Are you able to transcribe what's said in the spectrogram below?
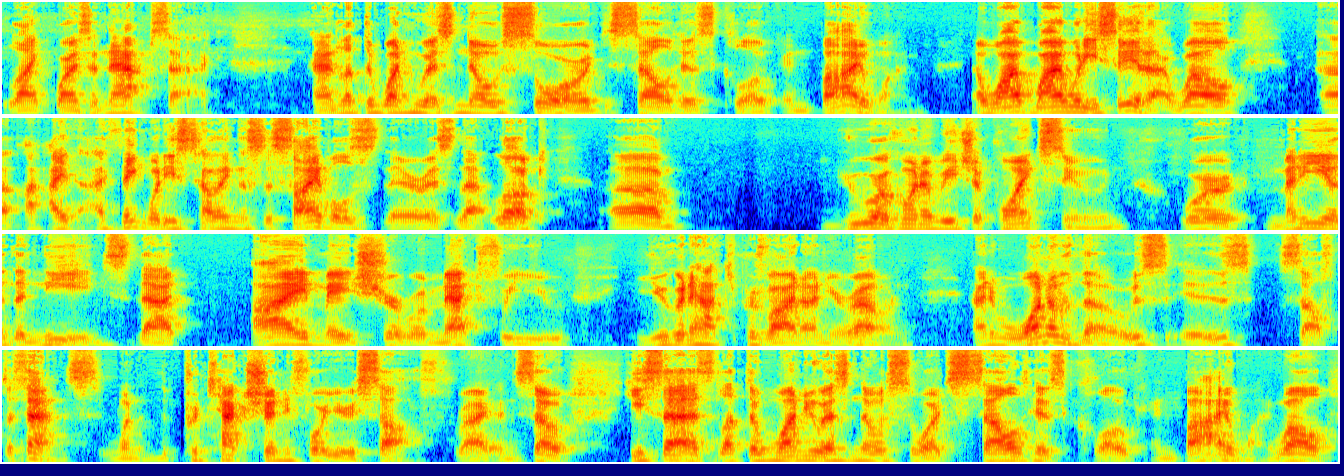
likewise a knapsack, and let the one who has no sword sell his cloak and buy one now, why, why would he say that? Well, uh, I, I, think what he's telling his disciples there is that, look, um, you are going to reach a point soon where many of the needs that I made sure were met for you, you're going to have to provide on your own. And one of those is self-defense, one, the protection for yourself, right? And so he says, "Let the one who has no sword sell his cloak and buy one." Well,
